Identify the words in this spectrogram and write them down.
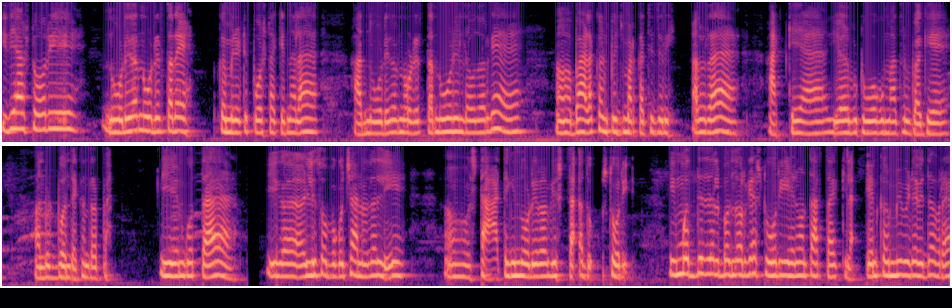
ಇದ್ಯಾ ಸ್ಟೋರಿ ನೋಡಿದ್ರೆ ನೋಡಿರ್ತಾರೆ. ಕಮ್ಯುನಿಟಿ ಪೋಸ್ಟ್ ಹಾಕಿದ್ನಲ್ಲ, ಅದು ನೋಡಿರೋ ನೋಡಿರ್ತಾರೆ. ನೋಡಿಲ್ದವ್ರಿಗೆ ಭಾಳ ಕನ್ಫ್ಯೂಸ್ ಮಾಡ್ಕೊತಿದ್ದೀರಿ. ಅಲ್ರ? ಅಕ್ಕೆಯ, ಹೇಳ್ಬಿಟ್ಟು ಹೋಗು ಮಾತ್ರ ಬಗ್ಗೆ ಅಂದ್ಬಿಟ್ಟು ಬಂದೆ ಕಣ್ರಪ್ಪ. ಏನು ಗೊತ್ತಾ? ಈಗ ಹಳ್ಳಿ ಸೊಬಗು ಚಾನಲಲ್ಲಿ ಸ್ಟಾರ್ಟಿಂಗ್ ನೋಡಿರೋರ್ಗೆ ಇಷ್ಟ. ಅದು ಸ್ಟೋರಿ ಈಗ ಮಧ್ಯದಲ್ಲಿ ಬಂದವ್ರಿಗೆ ಸ್ಟೋರಿ ಏನು ಅಂತ ಅರ್ಥ ಆಗಿಲ್ಲ ಏನು ಕಮ್ಮಿ ವಿಡಿಯೋ ಇದ್ದಾವ್ರೆ?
